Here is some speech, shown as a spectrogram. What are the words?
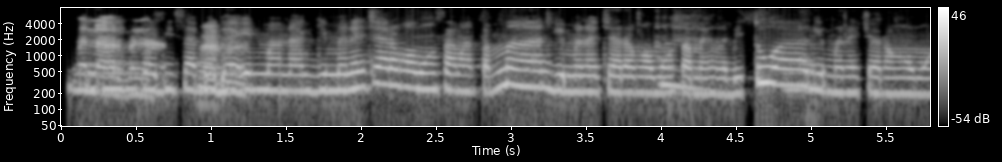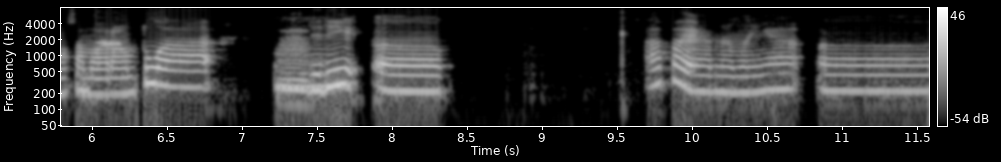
Benar, Jadi benar. nggak bisa Benar, bedain mana gimana cara ngomong sama teman, gimana cara ngomong sama yang lebih tua, Benar. gimana cara ngomong sama orang tua. Hmm. Jadi eh, apa ya namanya eh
